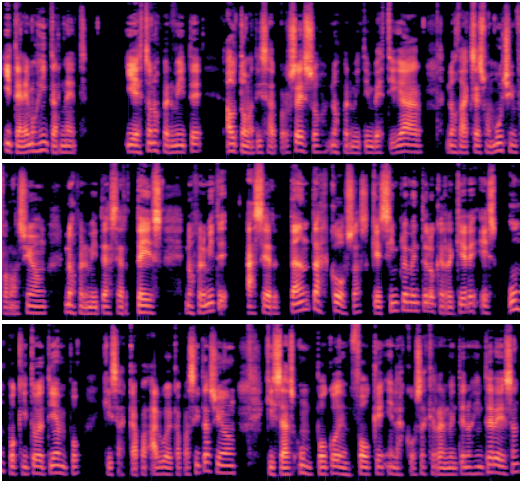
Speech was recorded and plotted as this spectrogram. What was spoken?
y tenemos Internet. Y esto nos permite automatizar procesos, nos permite investigar, nos da acceso a mucha información, nos permite hacer test, nos permite hacer tantas cosas que simplemente lo que requiere es un poquito de tiempo, quizás algo de capacitación, quizás un poco de enfoque en las cosas que realmente nos interesan,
